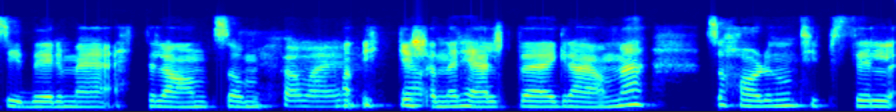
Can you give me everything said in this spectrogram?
sider med et eller annet som man ikke skjønner helt uh, greia med. Så har du noen tips til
